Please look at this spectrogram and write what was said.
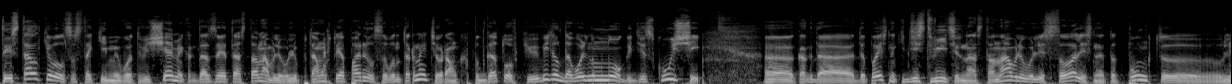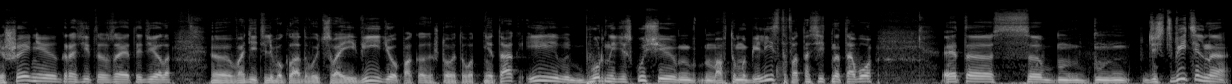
Ты сталкивался с такими вот вещами, когда за это останавливали? Потому что я парился в интернете в рамках подготовки и увидел довольно много дискуссий, э, когда ДПСники действительно останавливались, ссылались на этот пункт, э, лишение грозит за это дело, э, водители выкладывают свои видео, пока что это вот не так, и бурные дискуссии автомобилистов относительно того, это с, действительно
